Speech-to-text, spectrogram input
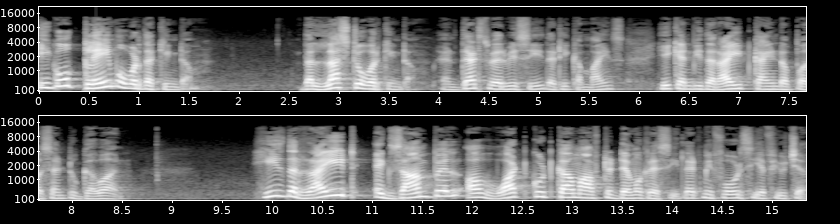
ego claim over the kingdom, the lust over kingdom. And that's where we see that he combines, he can be the right kind of person to govern. He is the right example of what could come after democracy. Let me foresee a future.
